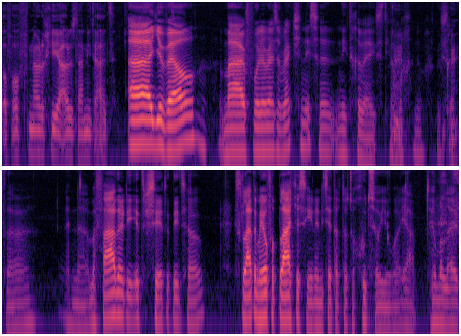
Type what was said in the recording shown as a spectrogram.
Of, of nodig je je ouders daar niet uit? Eh, jawel, maar voor de Resurrection is ze niet geweest, jammer Ja. genoeg. Dus dat, eh, en eh, mijn vader, die interesseert het niet zo. Dus ik laat hem heel veel plaatjes zien en die zit altijd zo goed zo, jongen. Ja, helemaal leuk.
